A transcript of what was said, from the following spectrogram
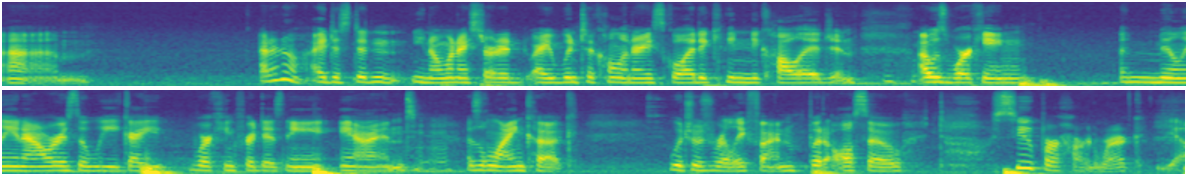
um, I don't know. I just didn't, you know, when I started, I went to culinary school, I did community college, and I was working a million hours a week. I working for Disney and as a line cook, which was really fun, but also super hard work. Yeah.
